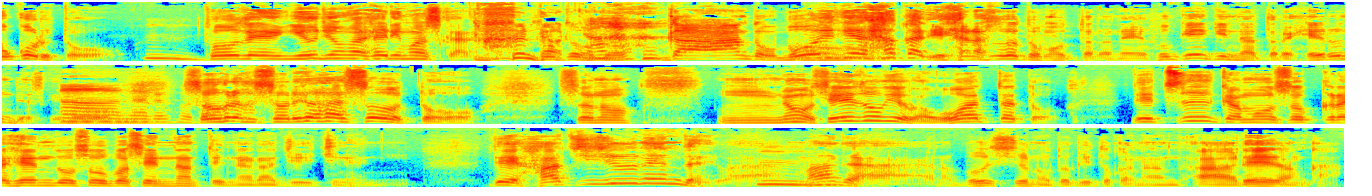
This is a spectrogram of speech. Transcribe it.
起こると、当然輸入が減りますから。なるほど。ガーンと貿易赤字減らそうと思ったらね、不景気になったら減るんですけど、どそれは、それはそうと、その、うん、の製造業が終わったと。で、通貨もそこから変動相場制になって71年に。で、80年代は、まだ、あの、ブッシュの時とかなん、あ、レーガンか、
